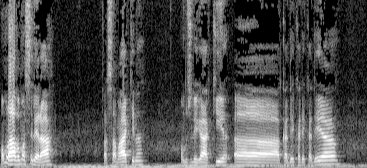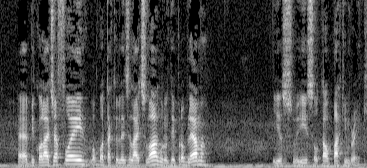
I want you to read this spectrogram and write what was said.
Vamos lá, vamos acelerar nossa máquina. Vamos ligar aqui. ah, cadê, cadê, cadê? É, Bicolite já foi. Vamos botar aqui o Lens Lights logo, não tem problema. Isso, e soltar o Parking Brake.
